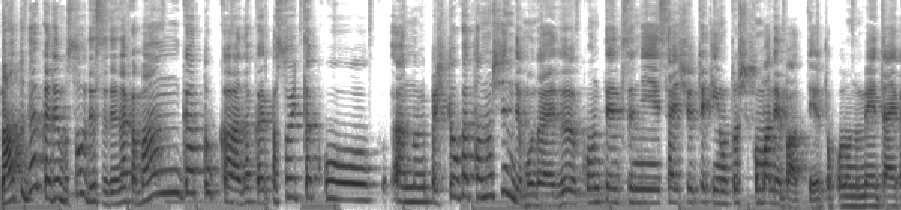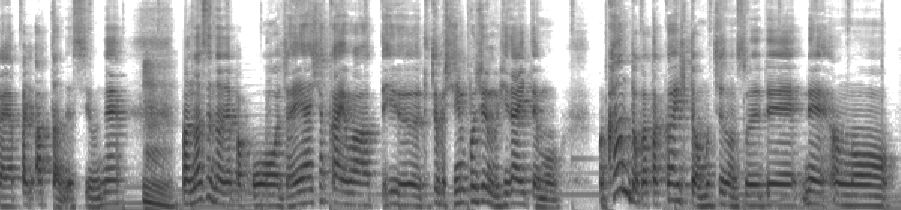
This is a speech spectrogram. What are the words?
まあ、あとなんかでもそうですねなんか漫画とかなんかやっぱそういったこうあのやっぱ人が楽しんでもらえるコンテンツに最終的に落とし込まねばっていうところの命題がやっぱりあったんですよね。うんまあ、なぜならやっぱこうじゃあ AI 社会はっていう例えばシンポジウム開いてもまあ感度が高い人はもちろんそれでねあの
